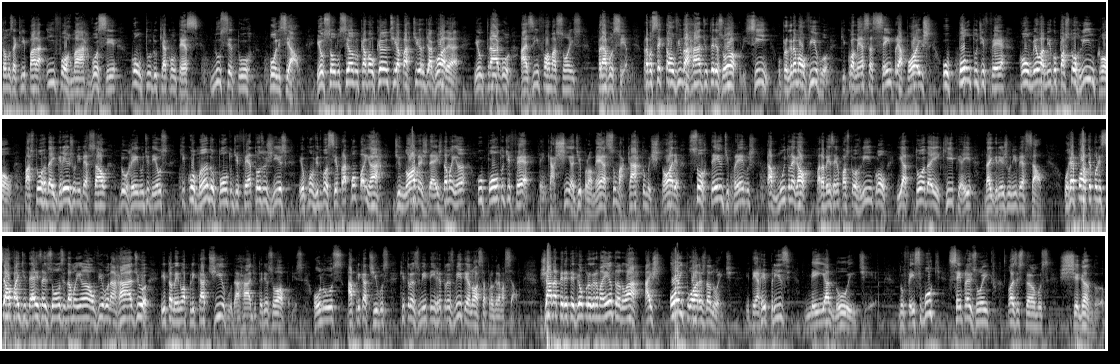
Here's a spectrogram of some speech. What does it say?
Estamos aqui para informar você com tudo o que acontece no setor policial. Eu sou Luciano Cavalcante e a partir de agora eu trago as informações para você. Para você que está ouvindo a Rádio Teresópolis, sim, o programa ao vivo que começa sempre após o ponto de fé com o meu amigo Pastor Lincoln, pastor da Igreja Universal do Reino de Deus, que comanda o ponto de fé todos os dias. Eu convido você para acompanhar de 9 às 10 da manhã o ponto de fé. Tem caixinha de promessa, uma carta, uma história, sorteio de prêmios, tá muito legal. Parabéns aí ao pastor Lincoln e a toda a equipe aí da Igreja Universal. O repórter policial vai de 10 às 11 da manhã ao vivo na rádio e também no aplicativo da Rádio Teresópolis ou nos aplicativos que transmitem e retransmitem a nossa programação. Já na TV o programa entra no ar às 8 horas da noite e tem a reprise meia-noite. No Facebook, sempre às 8, nós estamos chegando.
